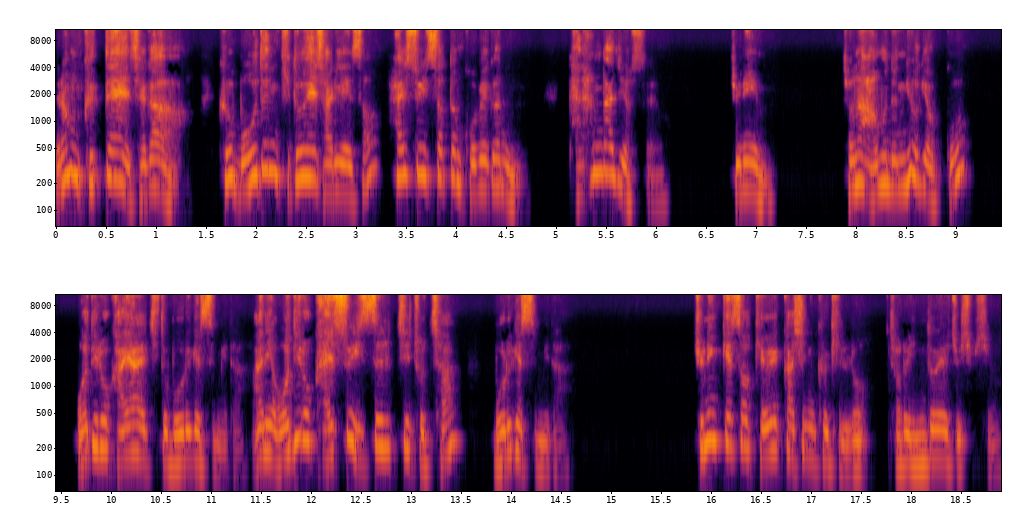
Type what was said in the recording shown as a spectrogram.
여러분, 그때 제가 그 모든 기도의 자리에서 할 수 있었던 고백은 단 한 가지였어요. 주님, 저는 아무 능력이 없고 어디로 가야 할지도 모르겠습니다. 아니, 어디로 갈 수 있을지조차 모르겠습니다. 주님께서 계획하신 그 길로 저를 인도해 주십시오.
